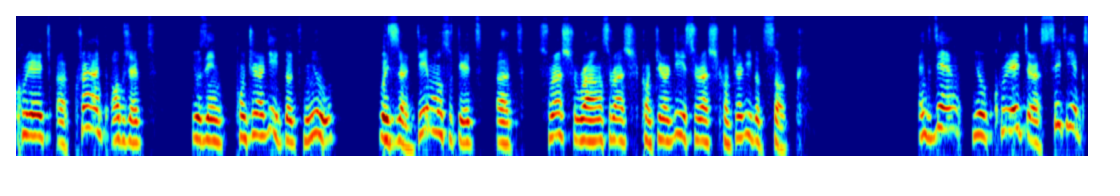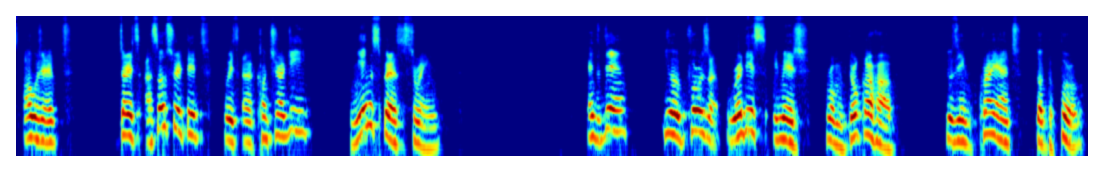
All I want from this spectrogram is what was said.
create a client object using containerd.new with the demonstrated at slash run slash containerd slash containerd.sock. And then you create a CTX object that is associated with a containerd namespace string. And then you pull the Redis image from Docker Hub using client.pull.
